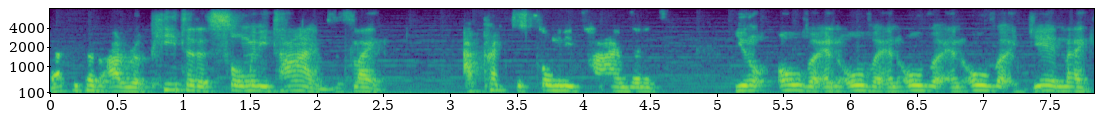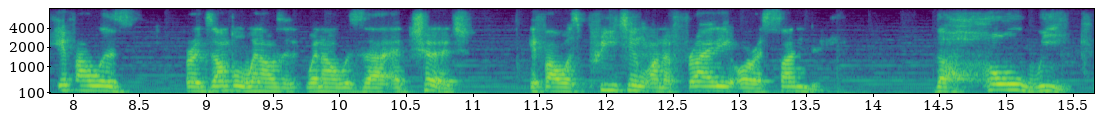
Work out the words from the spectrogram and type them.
that's because I repeated it so many times. It's like I practiced so many times and it's you know over and over and over and over again. Like if I was, for example, when I was when I was uh, at church, if I was preaching on a Friday or a Sunday, the whole week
